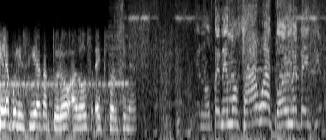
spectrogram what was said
Y la policía capturó a dos extorsionadores. No tenemos agua todo el mes de diciembre.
